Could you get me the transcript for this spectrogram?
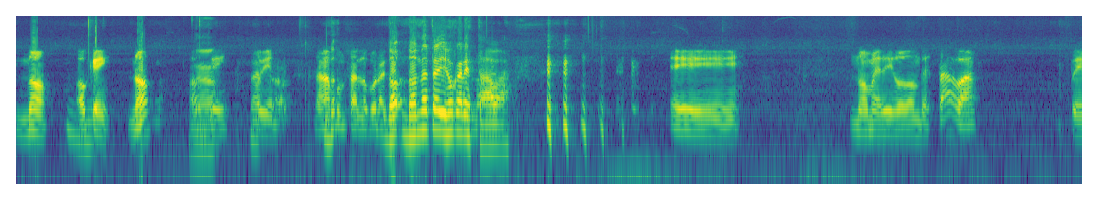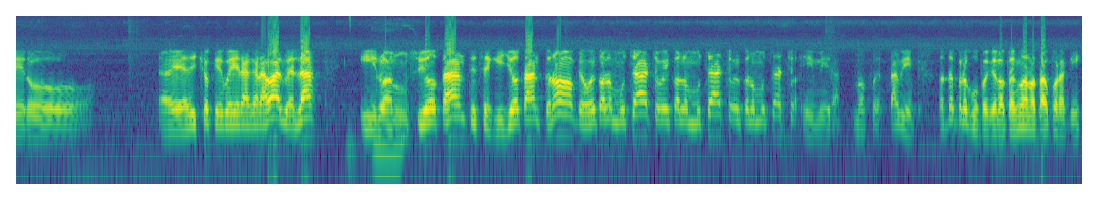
No, ok, ¿no? No. Ok, está bien. Vamos a apuntarlo por aquí. ¿Dó- ¿Dónde te dijo que él estaba? Eh, no me dijo dónde estaba, pero había dicho que iba a ir a grabar, ¿verdad? Y lo anunció tanto y se quilló tanto, no, que voy con los muchachos, voy con los muchachos, voy con los muchachos, y mira, no fue, está bien, no te preocupes que lo tengo anotado por aquí.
